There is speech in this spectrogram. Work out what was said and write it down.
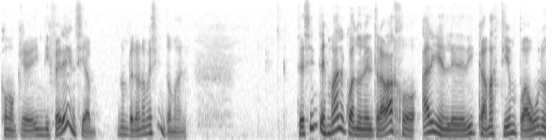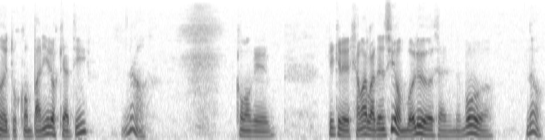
Como que indiferencia, no, pero no me siento mal. ¿Te sientes mal cuando en el trabajo alguien le dedica más tiempo a uno de tus compañeros que a ti? No. Como que, ¿qué quieres? Llamar la atención, boludo. O sea, tampoco. No.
